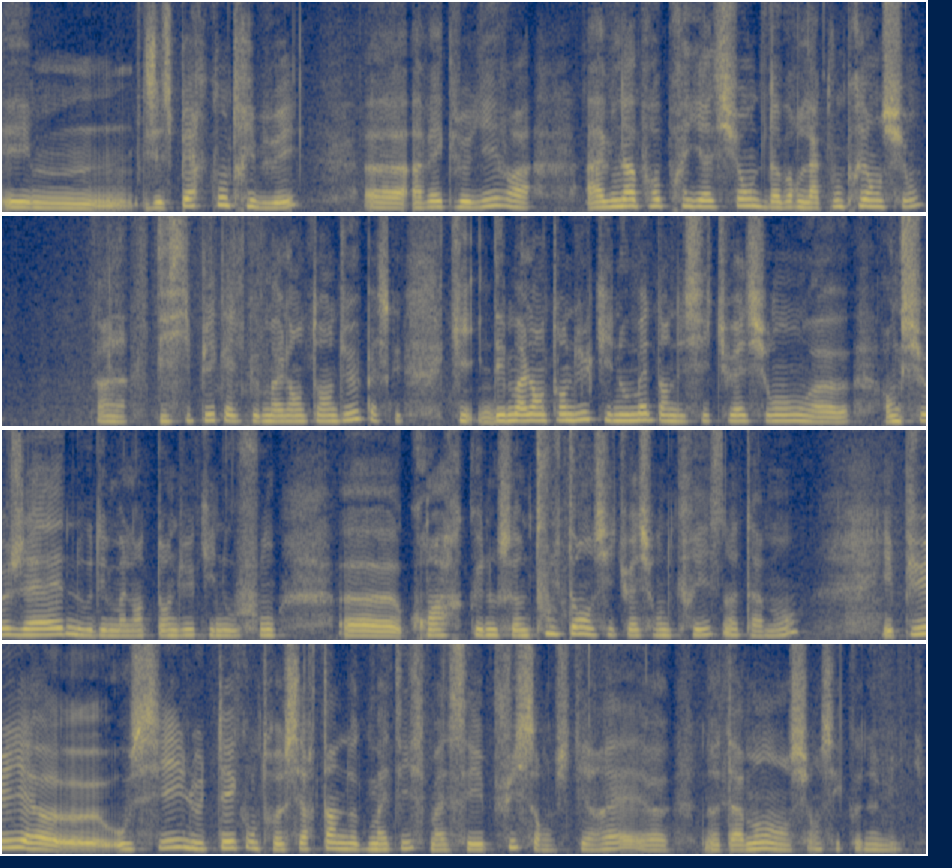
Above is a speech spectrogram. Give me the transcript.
Et hum, j'espère contribuer euh, avec le livre à une appropriation d'abord de la compréhension, dissiper quelques malentendus, parce que qui, des malentendus qui nous mettent dans des situations euh, anxiogènes ou des malentendus qui nous font euh, croire que nous sommes tout le temps en situation de crise notamment. Et puis aussi lutter contre certains dogmatismes assez puissants, je dirais, notamment en sciences économiques.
